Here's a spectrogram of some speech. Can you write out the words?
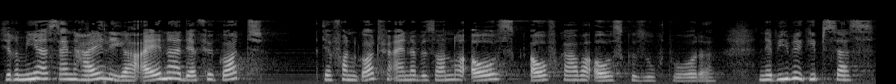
Jeremia ist ein Heiliger, einer, der für Gott, der von Gott für eine besondere Aus, Aufgabe ausgesucht wurde. In der Bibel gibt es das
